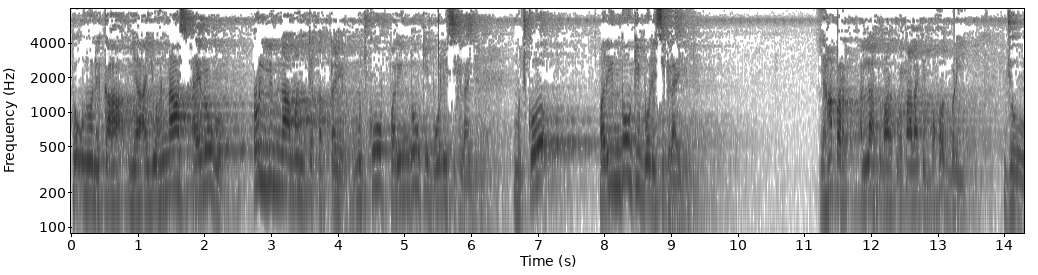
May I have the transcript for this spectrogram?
تو انہوں نے کہا، یا ایوہ الناس، اے لوگو، علمنا منطق الطیر، مجھ کو پرندوں کی بولی سکھلائی گئی۔ مجھ کو پرندوں کی بولی سکھلائی گئی۔ یہاں پر اللہ تبارک و تعالیٰ کی بہت بڑی جو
